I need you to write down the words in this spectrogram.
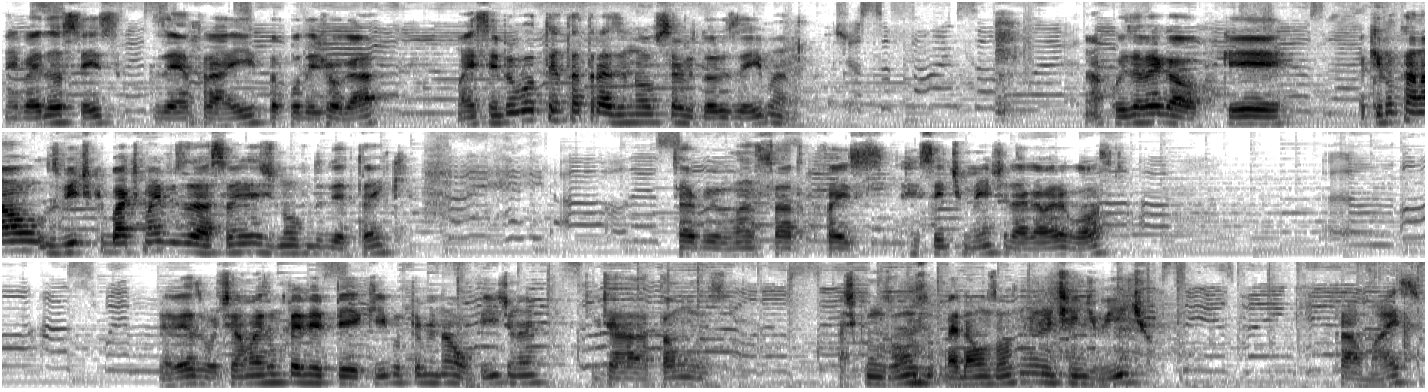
Nem vai de vocês, se quiser entrar aí pra poder jogar. Mas sempre eu vou tentar trazer novos servidores aí, mano. É uma coisa legal, porque aqui no canal os vídeos que batem mais visualizações é de novo do The Tank. Serve lançado que faz recentemente, da galera gosta. Beleza? Vou tirar mais um PVP aqui, vou terminar o vídeo, né? Já tá uns... Acho que uns 11... Vai dar uns 11 minutinhos de vídeo. Ficar mais.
